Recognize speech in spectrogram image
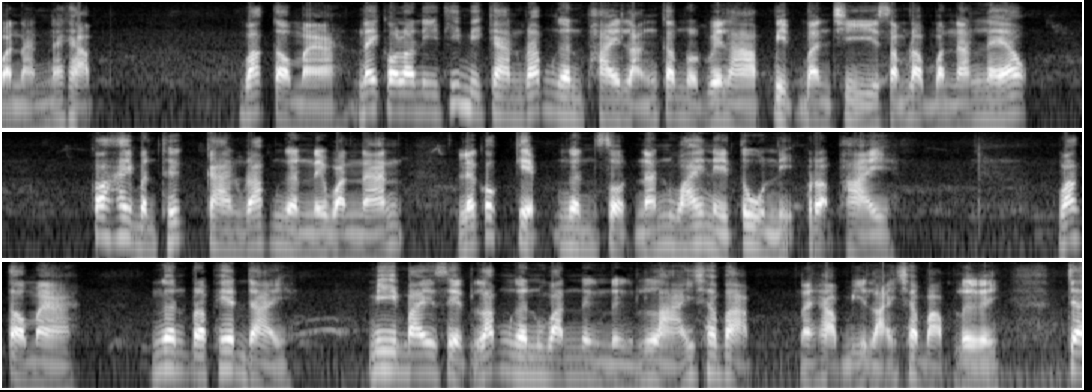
วันนั้นนะครับ วรรคต่อมา ในกรณีที่มีการรับเงินภายหลังกำหนดเวลาปิดบัญชีสำหรับวันนั้นแล้ว ก็ให้บันทึกการรับเงินในวันนั้น แล้วก็เก็บเงินสดนั้นไว้ในตู้นิรภัยวรรคต่อมา เงินประเภทใด มีใบเสร็จรับเงินวันหนึ่งหนึ่งหลายฉบับนะครับมีหลายฉบับเลย จะ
